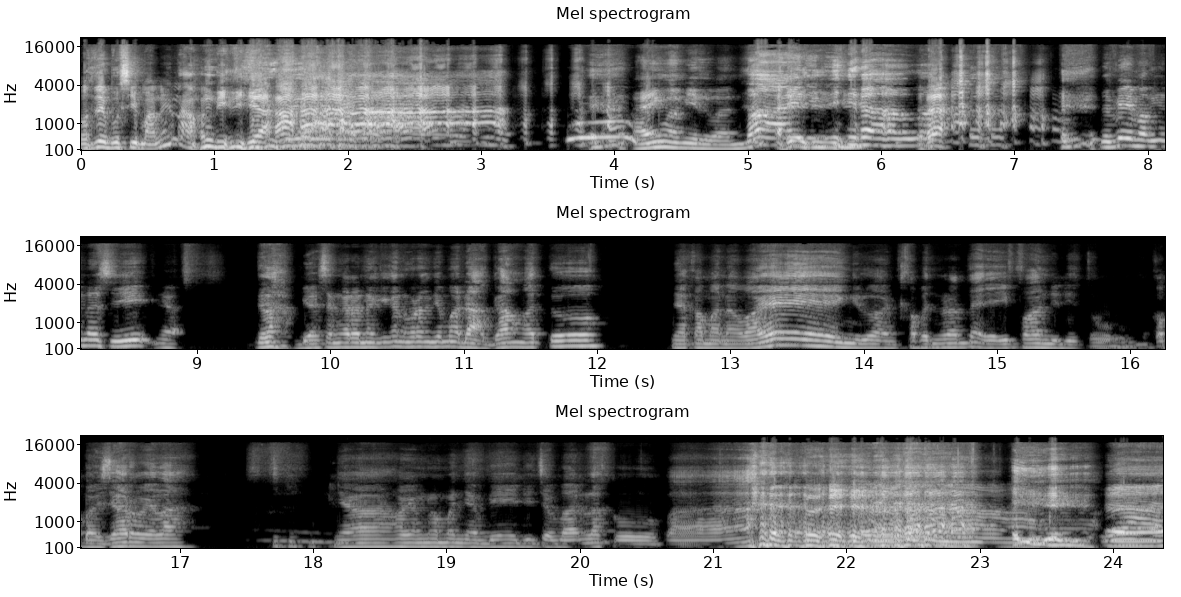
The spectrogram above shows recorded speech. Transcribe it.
kontribusi mana naon di dia Aing mah miluan dia. mah. Tapi emang ini sih ya. Lah biasa ngaran lagi kan orang jema dagang atuh. Ya ka mana wae ngiluan kebetulan teh ya event di ditu. Muka bazar we lah. Ya, yang namanya bi dicobaan lah ku Pak. Ya,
